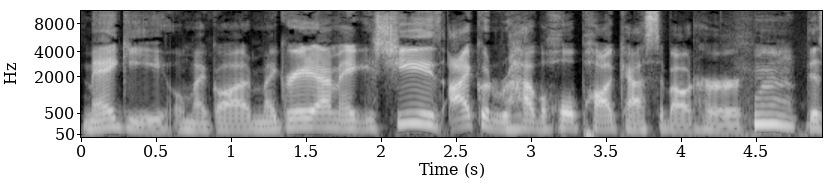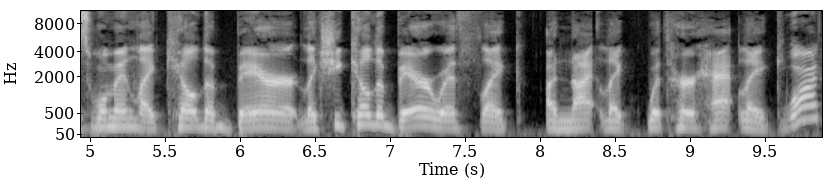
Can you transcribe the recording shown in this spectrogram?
Maggie, oh my God, my great aunt Maggie. She's, I could have a whole podcast about her. Hmm. this woman like killed a bear, like she killed a bear with like a knife, like with her hat, like What?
